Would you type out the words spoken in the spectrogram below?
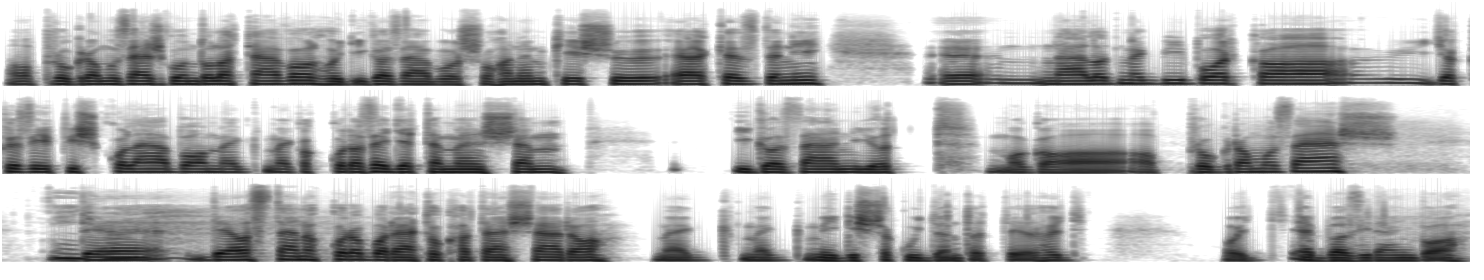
a programozás gondolatával, hogy igazából soha nem késő elkezdeni. E, nálad meg Bíborka, így a középiskolában, meg, meg akkor az egyetemen sem igazán jött maga a programozás, de, de aztán akkor a barátok hatására meg, meg mégis csak úgy döntöttél, hogy, hogy ebbe az irányba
